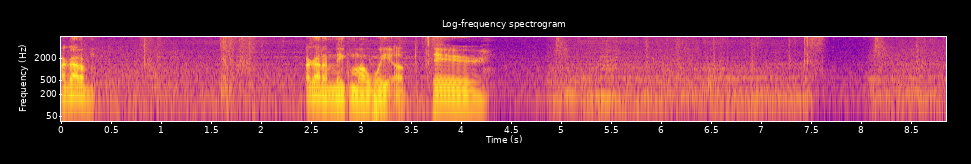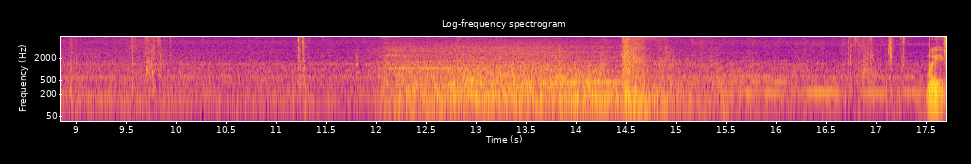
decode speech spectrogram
I gotta I gotta make my way up there. Wait.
